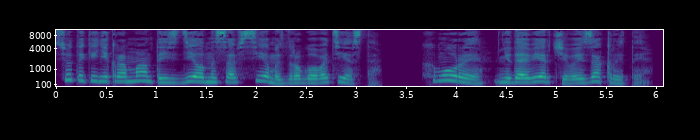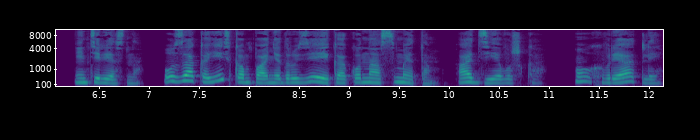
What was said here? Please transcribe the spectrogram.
Все-таки некроманты сделаны совсем из другого теста. Хмурые, недоверчивые и закрытые. Интересно, у Зака есть компания друзей, как у нас с Мэтом? А девушка? Ох, вряд ли.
